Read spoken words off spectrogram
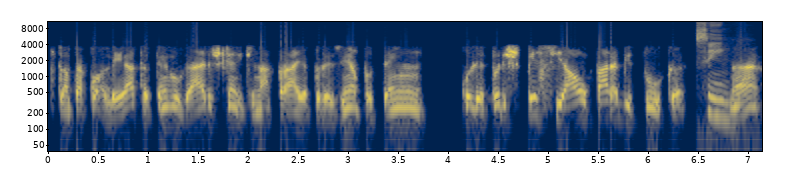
portanto, a coleta. Tem lugares que, que na praia, por exemplo, tem um coletor especial para a bituca. Sim. Né?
